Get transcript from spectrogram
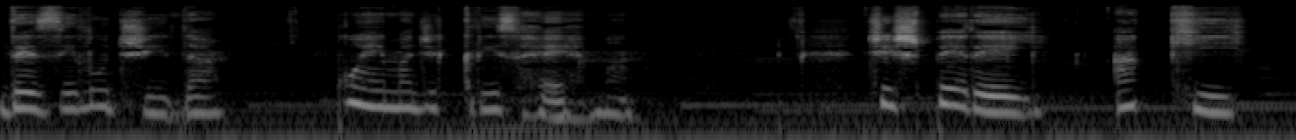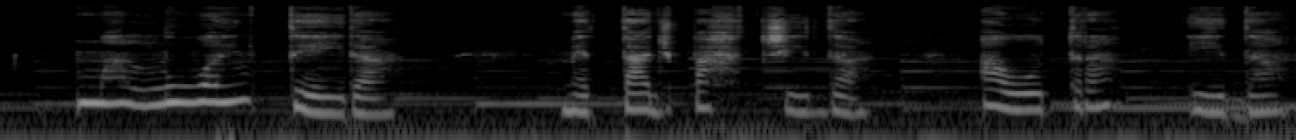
Desiludida. Poema de Chris Herman. Te esperei aqui uma lua inteira, metade partida, a outra ida.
